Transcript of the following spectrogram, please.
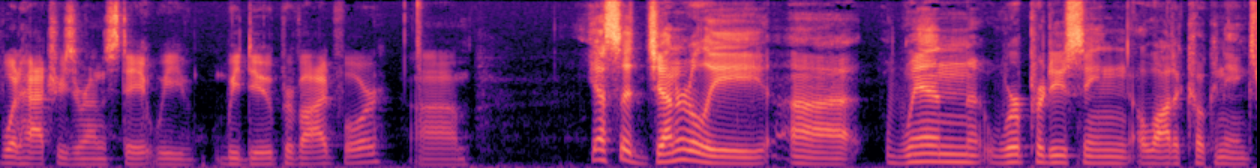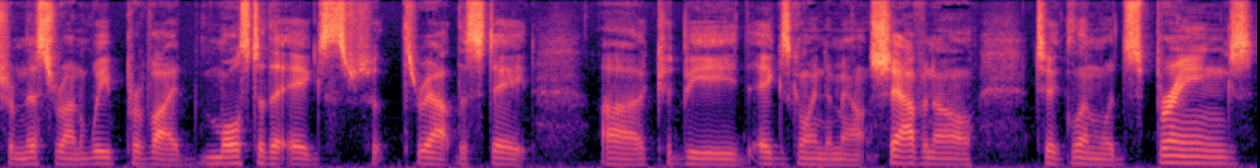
what hatcheries around the state we we do provide for? Um, Yes, so generally, uh, when we're producing a lot of kokanee eggs from this run, we provide most of the eggs th- throughout the state. Uh, could be eggs going to Mount Shavano, to Glenwood Springs,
